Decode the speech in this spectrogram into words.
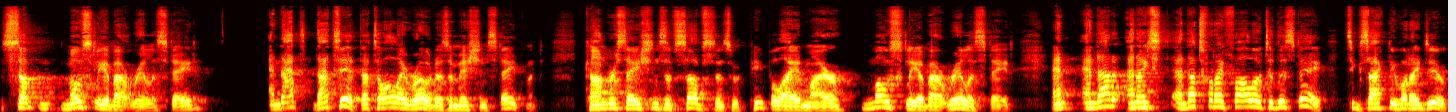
some mostly about real estate, and that's that's it. That's all I wrote as a mission statement conversations of substance with people I admire, mostly about real estate. And, and that, and I, and that's what I follow to this day. It's exactly what I do.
